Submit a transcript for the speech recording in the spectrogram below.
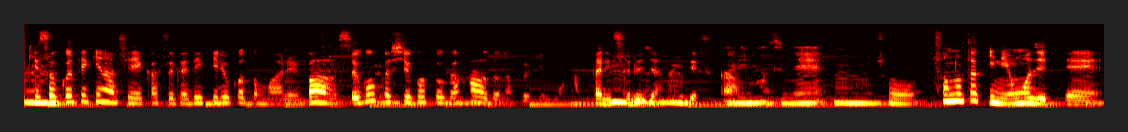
規則的な生活ができることもあれば、うん、すごく仕事がハードな時もあったりするじゃないですか。うん、ありますね、うん、そう。その時に応じて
